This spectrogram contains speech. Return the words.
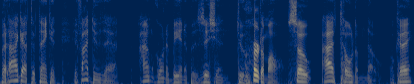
But I got to thinking, if I do that, I'm going to be in a position to hurt them all. So I told them no. Okay,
